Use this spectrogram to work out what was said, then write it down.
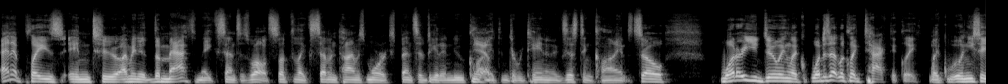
And it plays into, I mean, the math makes sense as well. It's something like seven times more expensive to get a new client yeah. than to retain an existing client. So, what are you doing? Like, what does that look like tactically? Like, when you say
